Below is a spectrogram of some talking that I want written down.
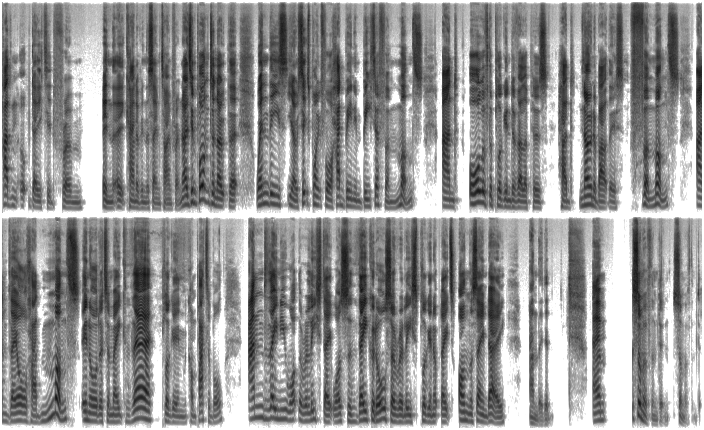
hadn't updated from in the, kind of in the same time frame. Now it's important to note that when these, you know, 6.4 had been in beta for months and all of the plugin developers had known about this for months and they all had months in order to make their plugin compatible and they knew what the release date was so they could also release plugin updates on the same day and they didn't um some of them didn't some of them did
